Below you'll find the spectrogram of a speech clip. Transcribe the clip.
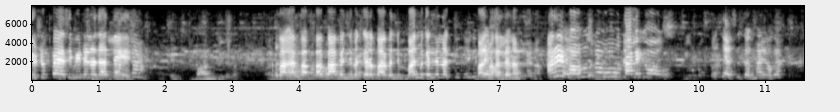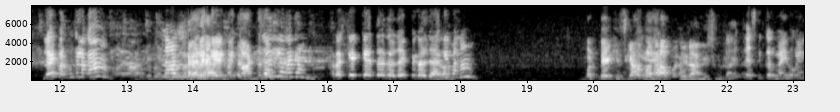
यूट्यूब पे ऐसी वीडियो न जाती। बाद में पी लेना पा- पा- पा- पाबंदी मत करो पाबंदी बाद में कर लेना। बाद में कर लेना। अरे उसमें वो डालेगा यूट्यूब ऐसे गरमाई हो गया। ले प्रभु को लगा। केक काटने दो। जल्दी लगा अबे केक के हो जाए पिघल की बना। बर्थडे किसका बना। तो इसकी गरमाई हो गई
